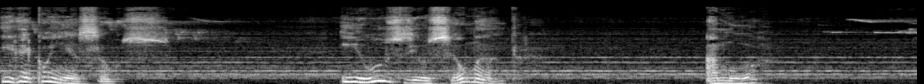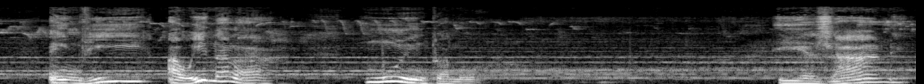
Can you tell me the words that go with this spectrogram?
e reconheça-os e use o seu mantra. Amor, envie ao inalar muito amor. E exale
